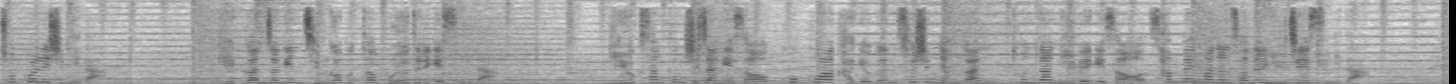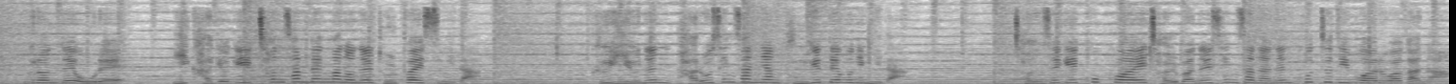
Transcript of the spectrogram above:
초콜릿입니다. 객관적인 증거부터 보여드리겠습니다. 뉴욕 상품 시장에서 코코아 가격은 수십 년간 톤당 200에서 300만 원 선을 유지했습니다. 그런데 올해 이 가격이 1,300만 원을 돌파했습니다. 그 이유는 바로 생산량 붕괴 때문입니다. 전 세계 코코아의 절반을 생산하는 코트디부아르와 가나.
